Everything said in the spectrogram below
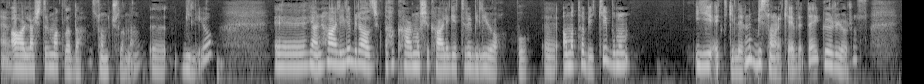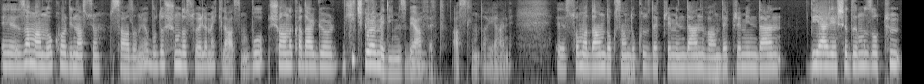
evet. ağırlaştırmakla da sonuçlanabiliyor. E, yani haliyle birazcık daha karmaşık hale getirebiliyor bu. E, ama tabii ki bunun iyi etkilerini bir sonraki evrede görüyoruz. E, zamanla o koordinasyon sağlanıyor. Burada şunu da söylemek lazım. Bu şu ana kadar gör, hiç görmediğimiz bir evet. afet aslında yani. E, Soma'dan 99 depreminden, Van depreminden, diğer yaşadığımız o tüm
